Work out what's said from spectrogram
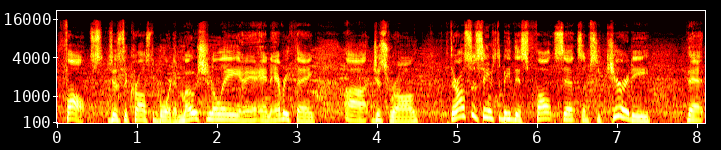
false just across the board, emotionally and, and everything, uh, just wrong. There also seems to be this false sense of security that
